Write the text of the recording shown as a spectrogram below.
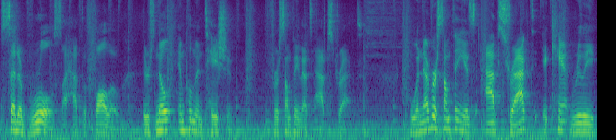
set of rules I have to follow. There's no implementation for something that's abstract whenever something is abstract, it can't really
